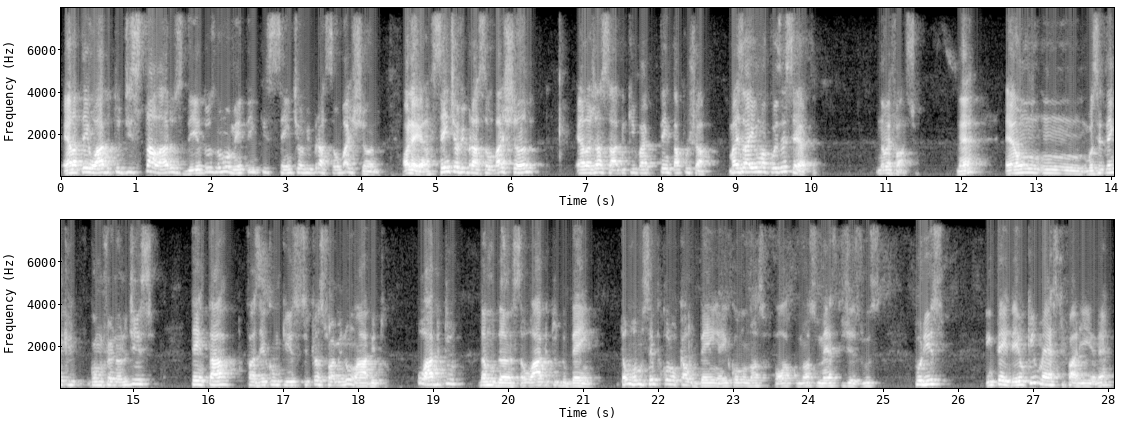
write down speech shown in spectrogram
ela tem o hábito de estalar os dedos no momento em que sente a vibração baixando. Olha aí, ela sente a vibração baixando, ela já sabe que vai tentar puxar. Mas aí uma coisa é certa, não é fácil, né? É um, um, Você tem que, como o Fernando disse, tentar fazer com que isso se transforme num hábito. O hábito da mudança, o hábito do bem. Então vamos sempre colocar o bem aí como nosso foco, nosso mestre Jesus. Por isso, entender o que o mestre faria, né?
